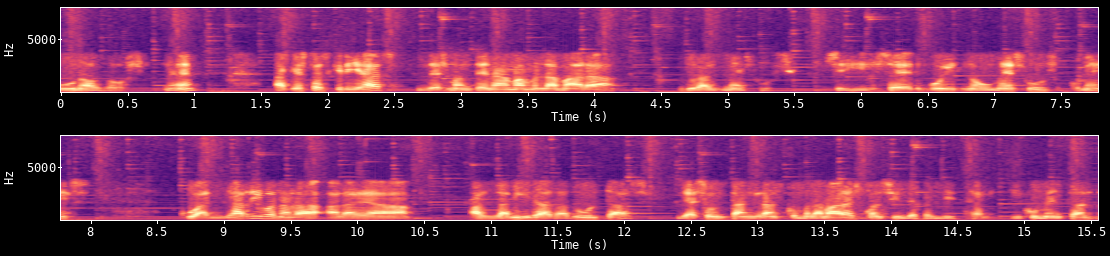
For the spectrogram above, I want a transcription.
una o dos. Eh? Aquestes cries les mantenen amb la mare durant mesos, o sigui, 7, 8, 9 mesos o més. Quan ja arriben a la, a la, a la mida d'adultes, ja són tan grans com la mare, és quan s'independitzen i comencen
